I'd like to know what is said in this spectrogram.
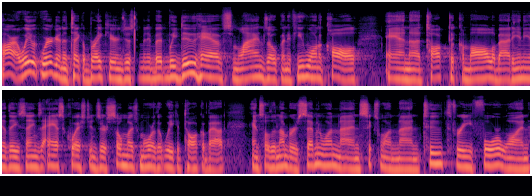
All right, we, we're going to take a break here in just a minute, but we do have some lines open. If you want to call and uh, talk to Kamal about any of these things, ask questions, there's so much more that we could talk about. And so the number is 719 619 2341.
